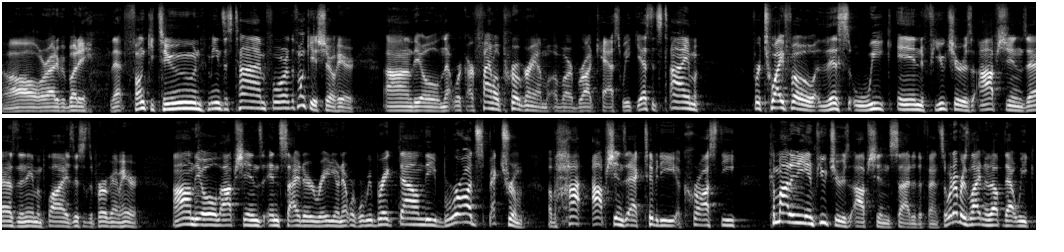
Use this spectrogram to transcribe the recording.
All right, everybody. That funky tune means it's time for the funkiest show here on the old network, our final program of our broadcast week. Yes, it's time for TWIFO this week in futures options. As the name implies, this is the program here on the old Options Insider Radio Network where we break down the broad spectrum of hot options activity across the commodity and futures options side of the fence. So whatever's lighting it up that week,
